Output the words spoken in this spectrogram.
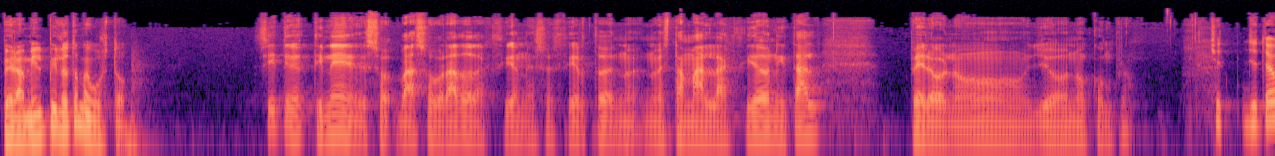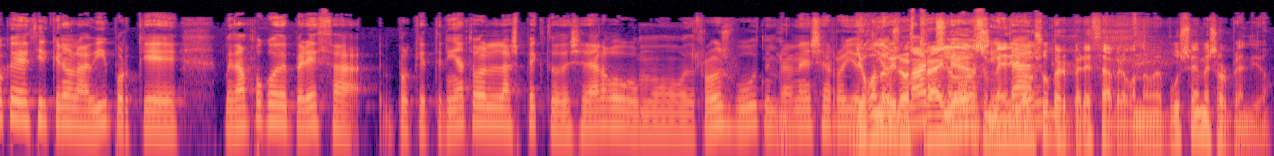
pero a mí el piloto me gustó. Sí, tiene, tiene so- va sobrado de acción, eso es cierto. No, no está mal la acción y tal. pero no, yo no compro. Yo, yo tengo que decir que no la vi porque me da un poco de pereza, porque tenía todo el aspecto de ser algo como Rosewood, en plan ese rollo Yo cuando vi los trailers me dio súper pereza, pero cuando me puse me sorprendió.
